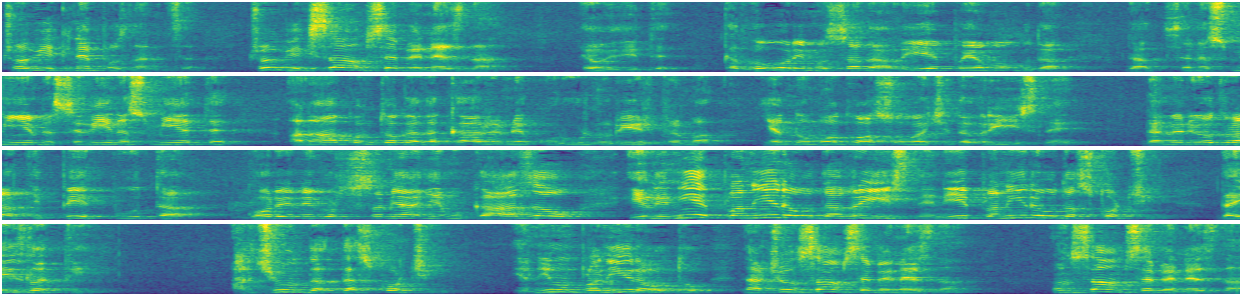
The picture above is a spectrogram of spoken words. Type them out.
Čovjek nepoznanica, čovjek sam sebe ne zna. Evo vidite, kad govorimo sada lijepo, ja mogu da, da se nasmijem, da se vi nasmijete, a nakon toga da kažem neku ružnu riječ prema jednom od vas, ovaj će da vrisne, da meni odvrati pet puta gore nego što sam ja njemu kazao, ili nije planirao da vrisne, nije planirao da skoči, da izleti, ali će on da, da skoči, jer nije on planirao to. Znači on sam sebe ne zna, on sam sebe ne zna.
